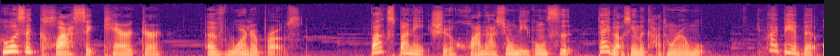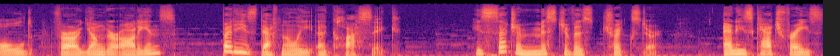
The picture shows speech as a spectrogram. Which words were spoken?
who was a classic character of Warner Bros. Bugs Bunny 是华纳兄弟公司代表性的卡通人物。 Might be a bit old for our younger audience, but he's definitely a classic. He's such a mischievous trickster. And his catchphrase,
